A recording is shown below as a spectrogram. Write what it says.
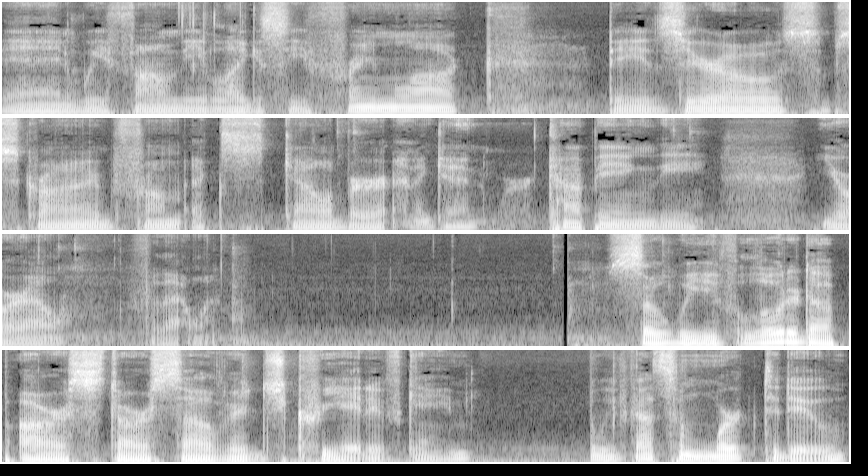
And we found the Legacy Framelock, Day Zero, subscribed from XCaliber. And again, we're copying the URL for that one. So we've loaded up our Star Salvage creative game. We've got some work to do.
